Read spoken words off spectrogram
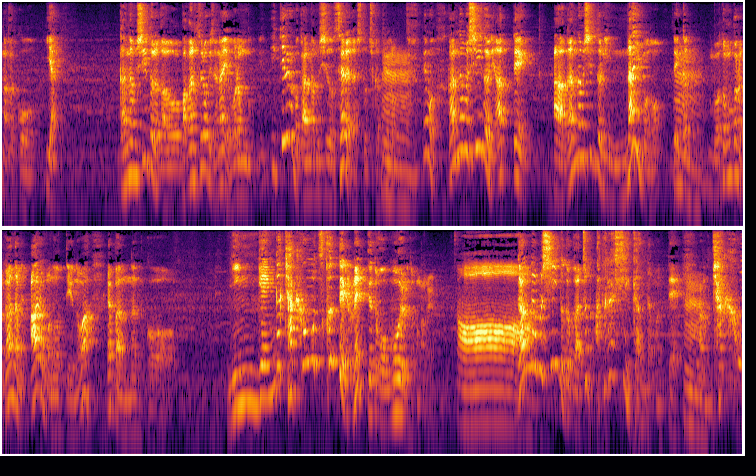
なんかこういやガンダムシードとかをバカにするわけじゃないよ。俺も言ってみればガンダムシード世代だしどっちかというと、うん。でもガンダムシードにあってあガンダムシードにないもの。でうん。もともとのガンダムにあるものっていうのはやっぱなんかこう人間が脚本を作ってるよねっていうところを思えるところなのガンダムシードとかちょっと新しいガンダムって、うん。あの脚本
